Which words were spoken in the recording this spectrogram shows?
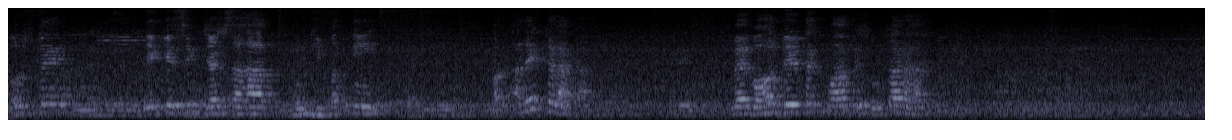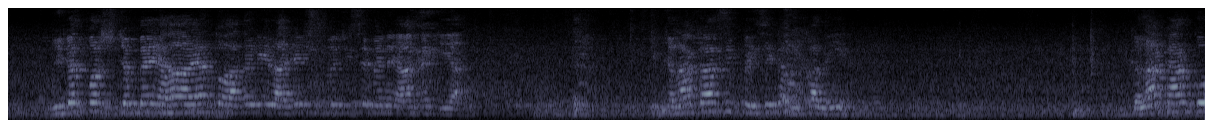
और उसमें ए के सिंह जज साहब, उनकी पत्नी और अनेक कलाकार। मैं बहुत देर तक वहाँ पे सुनता रहा। विगत वर्ष जब मैं यहाँ आया तो आदरणीय राजेश शुक्ल जी से मैंने आग्रह किया कि कलाकार सिर्फ़ पैसे का भूखा नहीं है। कलाकार को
